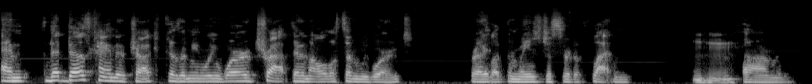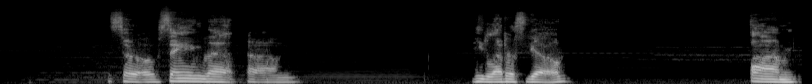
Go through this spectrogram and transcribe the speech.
and that does kind of track because I mean we were trapped and all of a sudden we weren't, right? Like the maze just sort of flattened. Mhm. Um, so saying that um, he let us go. Um,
